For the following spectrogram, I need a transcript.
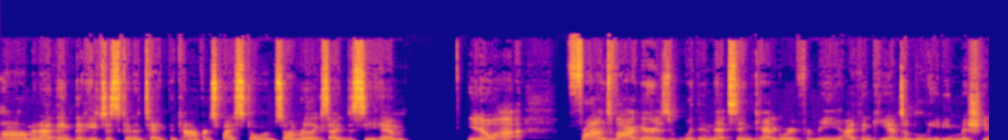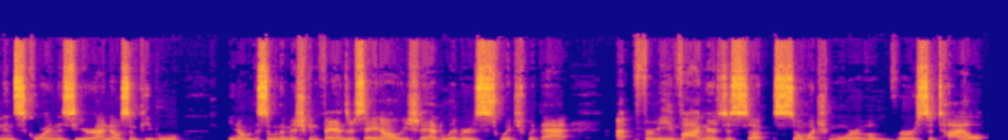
Um, and I think that he's just going to take the conference by storm. So I'm really excited to see him. You know, uh, Franz Wagner is within that same category for me. I think he ends up leading Michigan in scoring this year. I know some people, you know, some of the Michigan fans are saying, "Oh, we should have had Livers switch with that." Uh, for me, Wagner is just so so much more of a versatile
